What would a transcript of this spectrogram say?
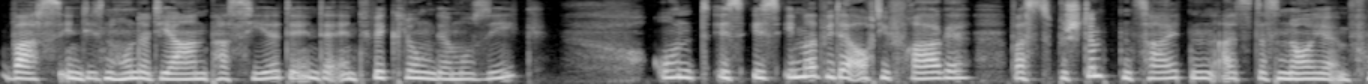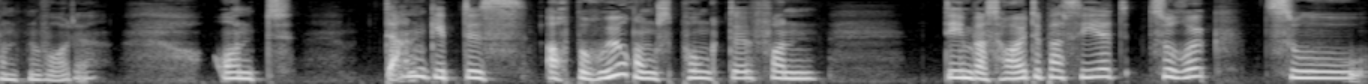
was in diesen 100 Jahren passierte in der Entwicklung der Musik. Und es ist immer wieder auch die Frage, was zu bestimmten Zeiten als das Neue empfunden wurde. Und dann gibt es auch Berührungspunkte von dem, was heute passiert, zurück zu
